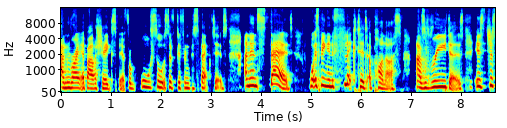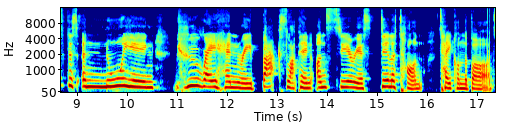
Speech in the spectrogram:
and write about Shakespeare from all sorts of different perspectives. And instead, what is being inflicted upon us as readers is just this annoying hooray Henry backslapping, unserious dilettante take on the bard.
